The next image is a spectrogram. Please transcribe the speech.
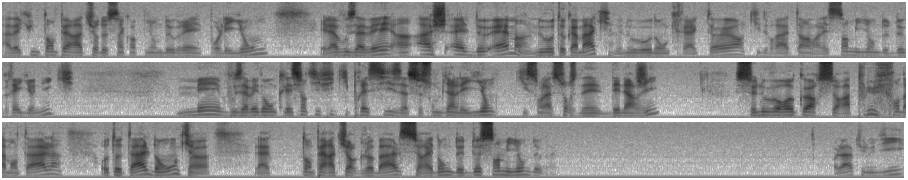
avec une température de 50 millions de degrés pour les ions et là, vous avez un HL2M, le nouveau tokamak, le nouveau donc réacteur, qui devrait atteindre les 100 millions de degrés ioniques. Mais vous avez donc les scientifiques qui précisent, ce sont bien les ions qui sont la source d'énergie. Ce nouveau record sera plus fondamental. Au total, donc, la température globale serait donc de 200 millions de degrés. Voilà, tu nous dis,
